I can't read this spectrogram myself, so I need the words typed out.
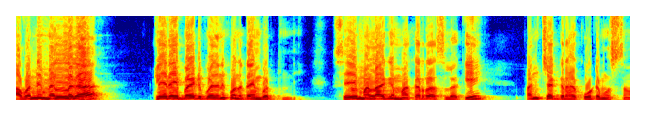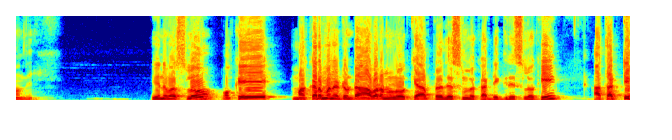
అవన్నీ మెల్లగా క్లియర్ అయి బయటపోయేదానికి కొంత టైం పడుతుంది. సేమ్ అలాగే మకర రాశిలోకి పంచగ్రహ కూటమి వస్తుంది యూనివర్స్లో ఒకే మకరం అనేటువంటి ఆవరణలోకి ఆ ప్రదేశంలోకి ఆ డిగ్రీస్లోకి ఆ థర్టీ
